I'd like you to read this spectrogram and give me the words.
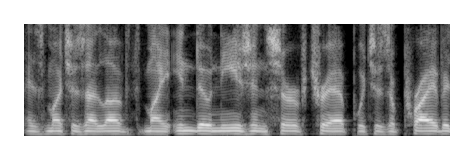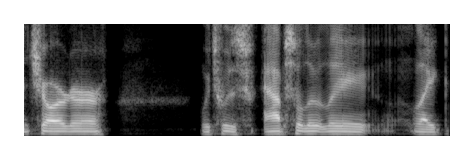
As much as I loved my Indonesian surf trip, which is a private charter, which was absolutely like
